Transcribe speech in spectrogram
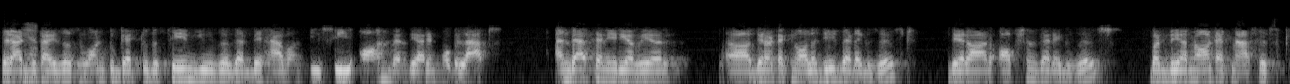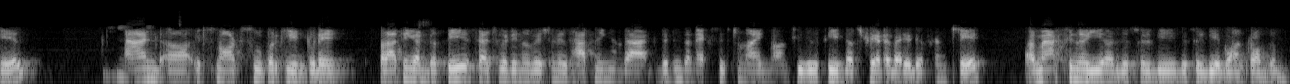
where advertisers want to get to the same users that they have on PC on when they are in mobile apps. And that's an area where uh, there are technologies that exist, there are options that exist, but they are not at massive scale. Mm-hmm. And uh, it's not super clean today. But I think at the pace at which innovation is happening in that within the next six to nine months, you will see industry at a very different state. Uh, max in a year, this will be this will be a gone problem.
